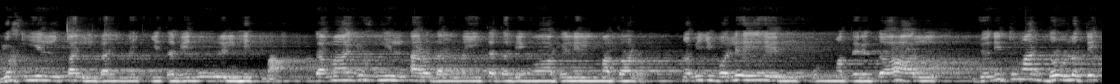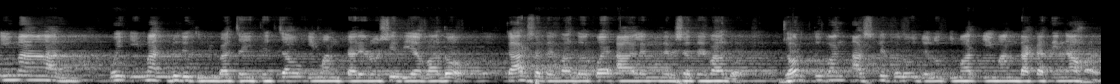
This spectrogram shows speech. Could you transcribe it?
يحيي القلب الميت بنور الحكمة كما يحيي الأرض الميتة بوابل المطر নবীজি বলেন উম্মতের দল যদি তোমার দৌলতে ইমান ওই ইমান যদি তুমি বাঁচাইতে চাও ইমানটারে রশি দিয়া বাঁধো। কার সাথে বাঁধো? কয় আলেমদের সাথে বাঁধো। ঝড় তুফান আসলে পরেও যেন তোমার ইমান ডাকাতি না হয়।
